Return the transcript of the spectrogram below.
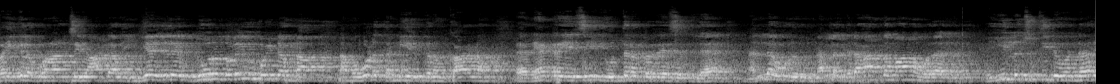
பைக்கில் போனாலும் சரி ஆட்டோவில் இங்கே இதில் தூரம் தொலைவு போயிட்டோம்னா நம்ம கூட தண்ணி இருக்கணும். காரணம் நேற்றைய செய்தி உத்தரப்பிரதேசத்தில் நல்ல ஒரு நல்ல திடகாந்தமான ஒரு வெயிலில் சுற்றிட்டு வந்தார்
